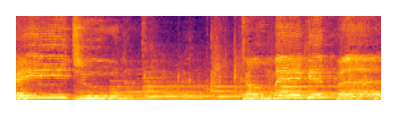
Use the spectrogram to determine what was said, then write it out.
Hey Jude, don't make it bad.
